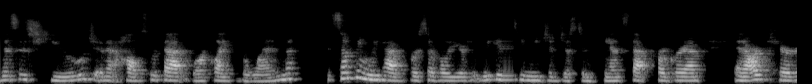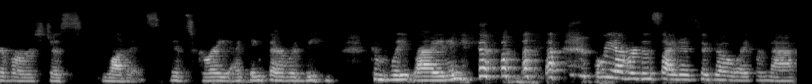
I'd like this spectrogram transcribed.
this is huge and it helps with that work life blend it's something we've had for several years we continue to just enhance that program and our caregivers just love it. It's great. I think there would be complete rioting if we ever decided to go away from that.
